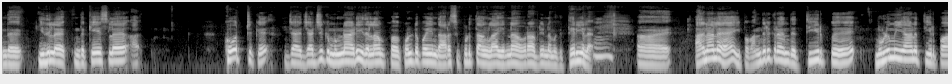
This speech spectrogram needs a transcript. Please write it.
இந்த இதில் இந்த கேஸில் கோர்ட்டுக்கு ஜ ஜட்ஜுக்கு முன்னாடி இதெல்லாம் இப்போ கொண்டு போய் இந்த அரசு கொடுத்தாங்களா என்ன வரும் அப்படின்னு நமக்கு தெரியல. அதனால இப்போ வந்திருக்கிற இந்த தீர்ப்பு முழுமையான தீர்ப்பா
